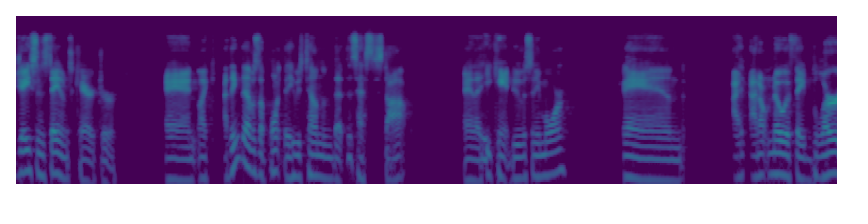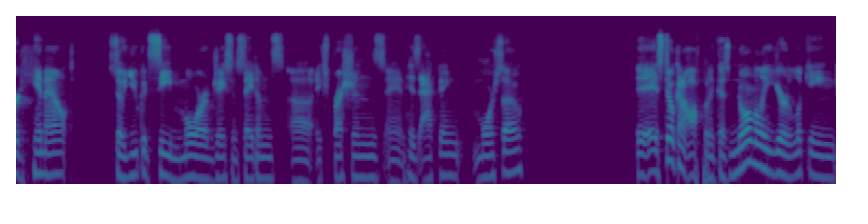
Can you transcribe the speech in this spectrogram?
Jason Statham's character, and like I think that was the point that he was telling them that this has to stop and that he can't do this anymore. And I, I don't know if they blurred him out so you could see more of Jason Statham's uh, expressions and his acting more so. It's still kind of off putting because normally you're looking,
